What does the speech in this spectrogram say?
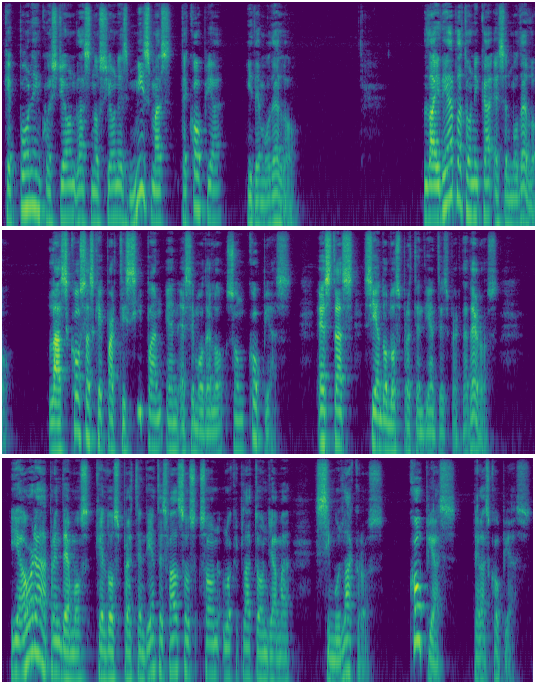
que pone en cuestión las nociones mismas de copia y de modelo. La idea platónica es el modelo. Las cosas que participan en ese modelo son copias, estas siendo los pretendientes verdaderos. Y ahora aprendemos que los pretendientes falsos son lo que Platón llama simulacros, copias de las copias.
